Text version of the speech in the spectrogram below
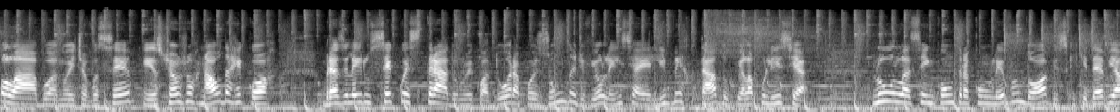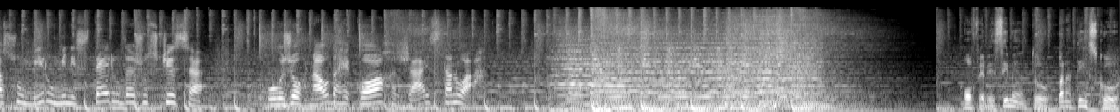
Olá, boa noite a você. Este é o Jornal da Record. Brasileiro sequestrado no Equador após onda de violência é libertado pela polícia. Lula se encontra com Lewandowski, que deve assumir o Ministério da Justiça. O Jornal da Record já está no ar. Oferecimento Bradesco.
